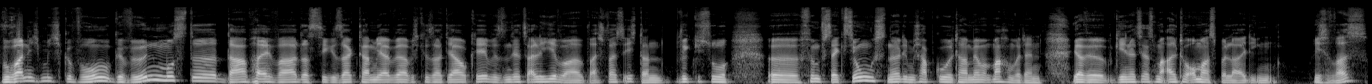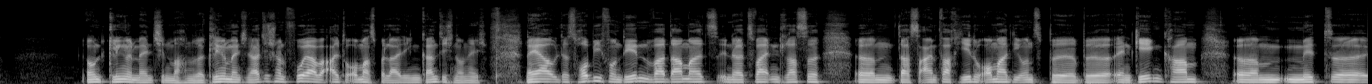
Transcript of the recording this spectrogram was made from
Woran ich mich gewöhnen musste dabei war, dass sie gesagt haben, ja, wir habe ich gesagt, ja, okay, wir sind jetzt alle hier, war, was weiß ich, dann wirklich so äh, fünf, sechs Jungs, ne, die mich abgeholt haben, ja, was machen wir denn? Ja, wir gehen jetzt erstmal alte Omas beleidigen. Ich so, was? Und Klingelmännchen machen. Oder Klingelmännchen hatte ich schon vorher, aber alte Omas beleidigen kannte ich noch nicht. Naja, und das Hobby von denen war damals in der zweiten Klasse, ähm, dass einfach jede Oma, die uns be, be entgegenkam, ähm, mit äh,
